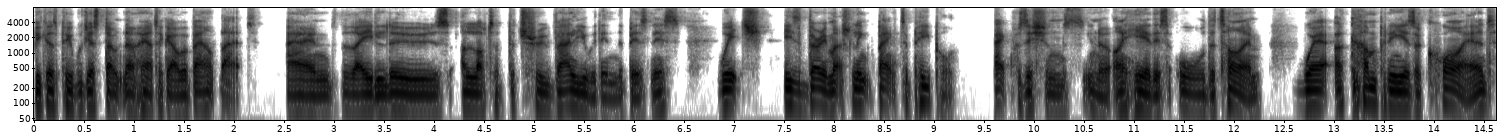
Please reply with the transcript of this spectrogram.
because people just don't know how to go about that. And they lose a lot of the true value within the business which is very much linked back to people. Acquisitions you know i hear this all the time where a company is acquired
